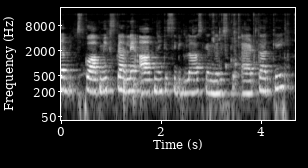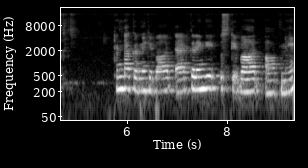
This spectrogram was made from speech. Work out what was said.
जब इसको आप मिक्स कर लें, आपने किसी भी गिलास के अंदर इसको ऐड करके ठंडा करने के बाद ऐड करेंगे। उसके बाद आपने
